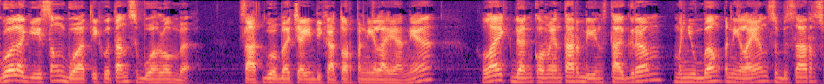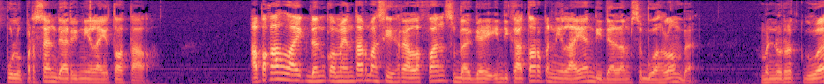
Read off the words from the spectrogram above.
Gue lagi iseng buat ikutan sebuah lomba. Saat gue baca indikator penilaiannya, like dan komentar di Instagram menyumbang penilaian sebesar 10% dari nilai total. Apakah like dan komentar masih relevan sebagai indikator penilaian di dalam sebuah lomba? Menurut gue,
